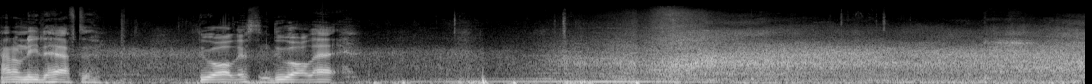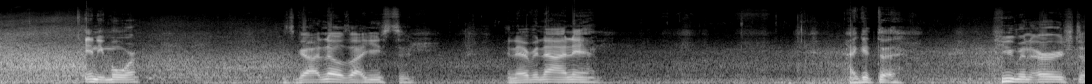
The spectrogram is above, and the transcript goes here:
I don't need to have to do all this and do all that. Anymore. Because God knows I used to. And every now and then, I get the human urge to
